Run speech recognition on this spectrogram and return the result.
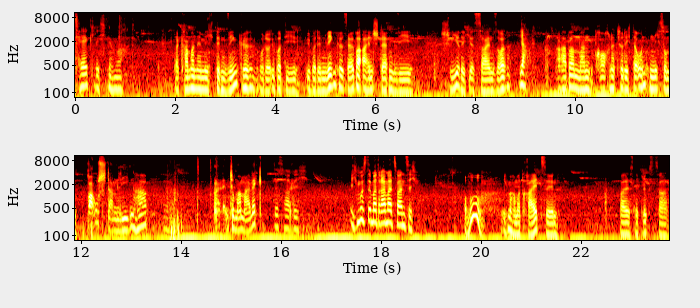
täglich gemacht. Da kann man nämlich den Winkel oder über, die, über den Winkel selber einstellen, wie schwierig es sein soll. Ja. Aber man braucht natürlich da unten nicht so einen Baustamm liegen haben. Den tun wir mal weg. Das habe ich. Ich musste immer 3x20. Oh, ich mache mal 13. Weil es eine Glückszahl.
